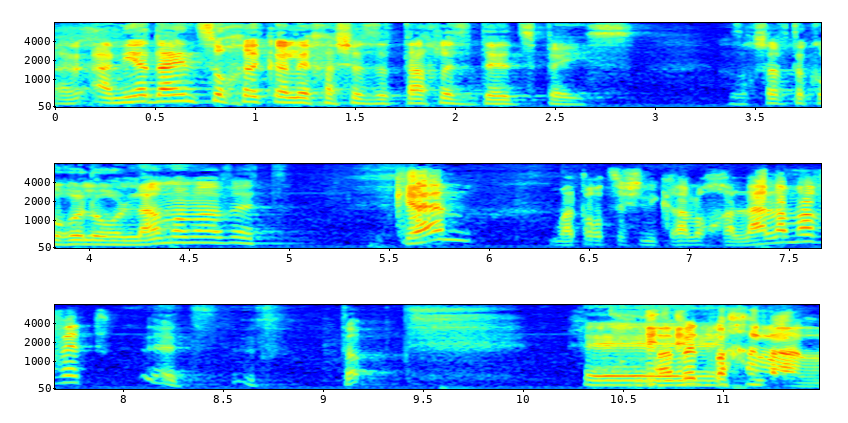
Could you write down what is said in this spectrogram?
אני עדיין צוחק עליך שזה תכלס Dead Space. אז עכשיו אתה קורא לו עולם המוות? כן? מה אתה רוצה שנקרא לו חלל המוות? אה, טוב. אה, מוות בחלל.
